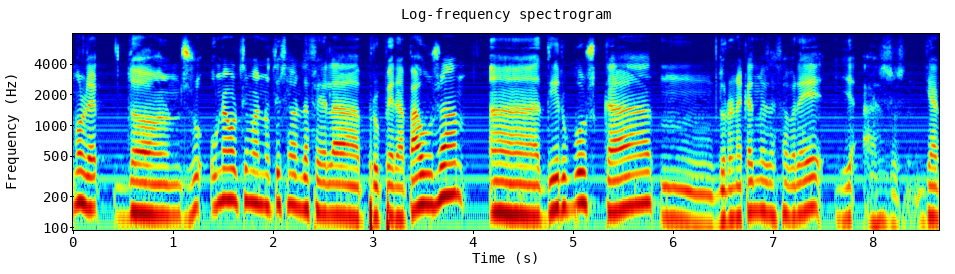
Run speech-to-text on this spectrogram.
Molt bé, doncs una última notícia abans de fer la propera pausa. Eh, Dir-vos que mm, durant aquest mes de febrer hi ha, hi ha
